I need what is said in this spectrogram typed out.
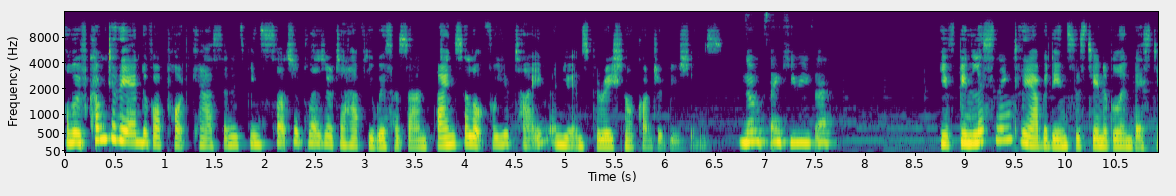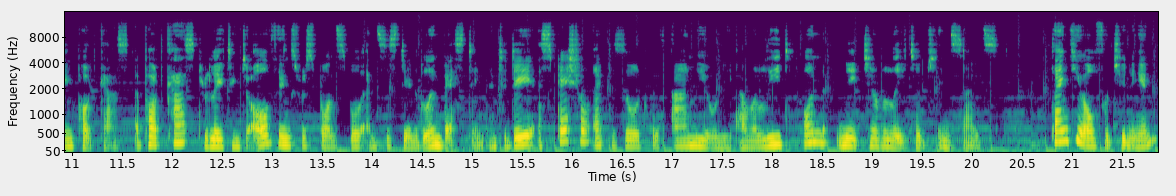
Well, we've come to the end of our podcast, and it's been such a pleasure to have you with us, Anne. Thanks a lot for your time and your inspirational contributions. No, thank you, Eva. You've been listening to the Aberdeen Sustainable Investing Podcast, a podcast relating to all things responsible and sustainable investing. And today, a special episode with Anne Meoni, our lead on nature related insights. Thank you all for tuning in.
